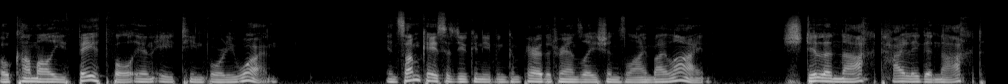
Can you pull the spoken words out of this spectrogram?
O Come All Ye Faithful in 1841. In some cases, you can even compare the translations line by line. Stille Nacht, Heilige Nacht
